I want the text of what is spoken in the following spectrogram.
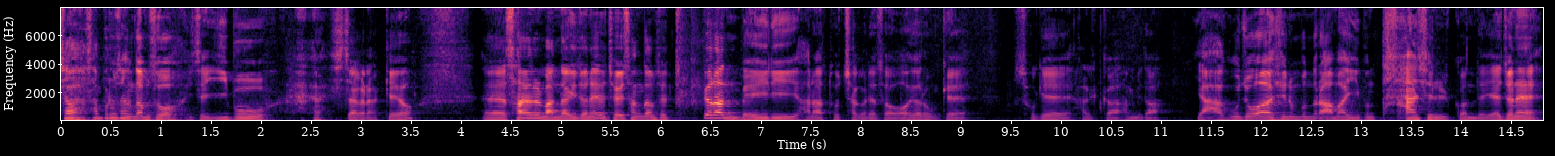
자, 3프로 상담소 이제 2부 시작을 할게요. 에, 사연을 만나기 전에 저희 상담소에 특별한 메일이 하나 도착을 해서 여러분께 소개할까 합니다. 야구 좋아하시는 분들은 아마 이분 다 아실 건데 예전에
